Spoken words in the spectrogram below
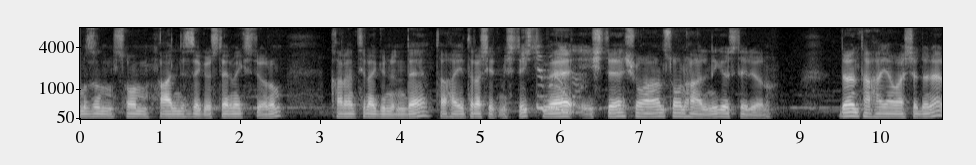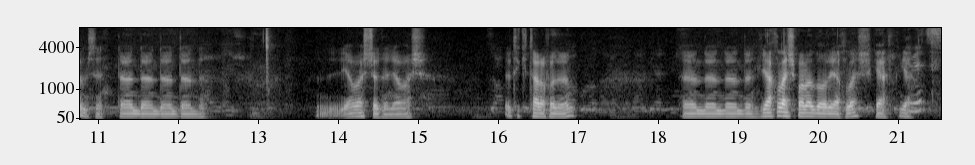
Mızın son halini size göstermek istiyorum. Karantina gününde Taha'yı tıraş etmiştik İşte ve burada. işte şu an son halini gösteriyorum. Dön Taha yavaşça döner misin? Dön dön dön dön dön. Yavaşça dön yavaş. Öteki tarafa dön. Dön dön dön dön. Yaklaş bana doğru yaklaş. Gel gel. Evet.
